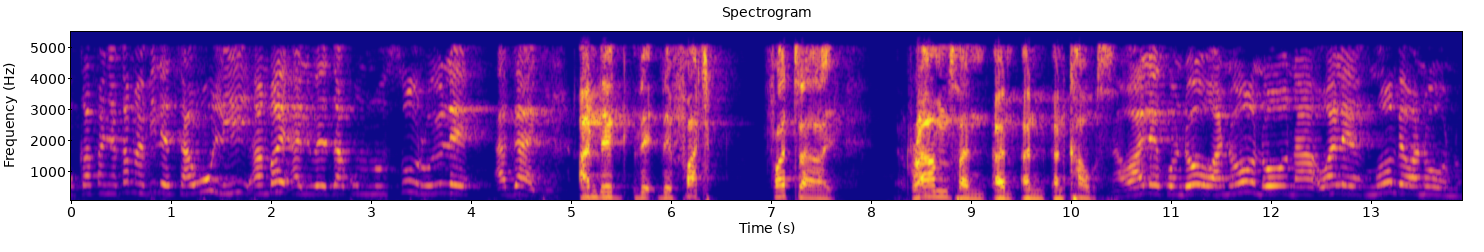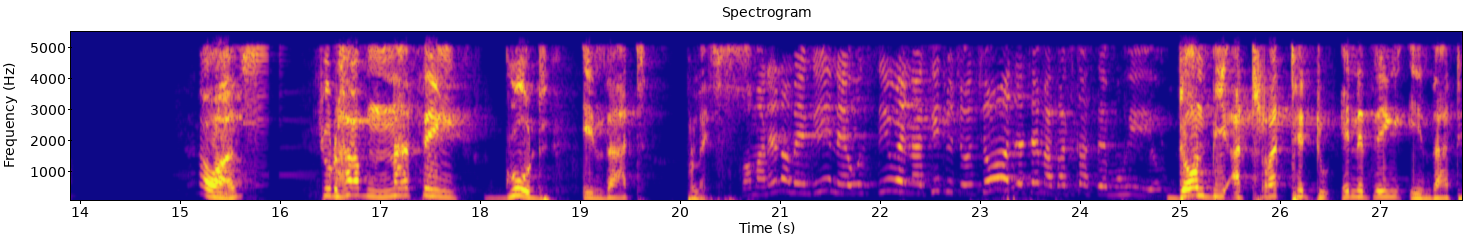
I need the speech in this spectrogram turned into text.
ukafanya kama vile sauli ambaye aliweza kumnusuru yule agagi. and the the, the fat fat uh, rams and, and, and, and cows. Na wale kondoo wanono na wale ng'ombe wanono. Once should have nothing good in that place. Kwa maneno mengine usiwe na kitu chochote chema katika sehemu hiyo. Don't be attracted to anything in that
